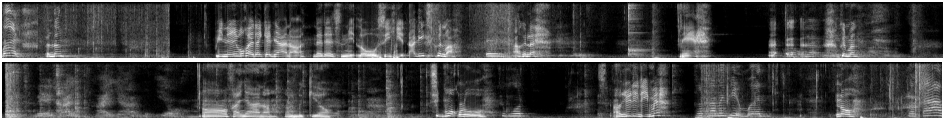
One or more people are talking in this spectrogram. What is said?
เบิ้ลแป๊บนึงปีนี้บ่เคยได้แกนหญ้าเนาะได้ได้สนิทโลสี่ขีด อันนี้ขึ้นมาเออเอาขึ้นเลยแหนขึ้นมึง แม่ไข่ไข่ยาหมูเกี้ยวอะอ๋อ ขายหญ้าเนาะมันเบเกียวสิบหกโล สมมติเอาอยู่ดีๆไหมตัวตั้มไอ้ดีเบิ้ล no ตัวตั้ม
